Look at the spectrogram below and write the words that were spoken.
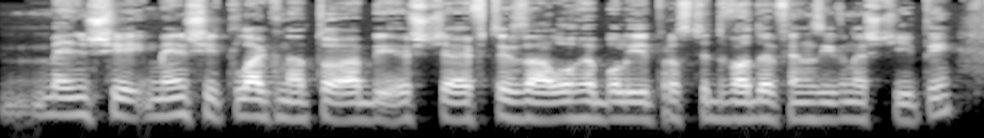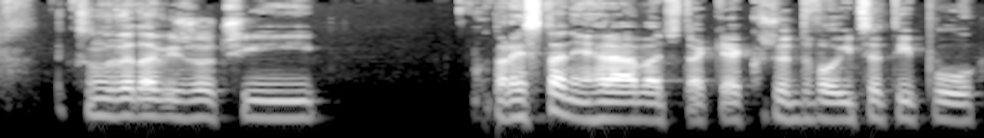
menší, menší tlak na to, aby ešte aj v tej zálohe boli proste dva defenzívne štíty. Tak som zvedavý, že či prestane hrávať také akože dvojice typu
